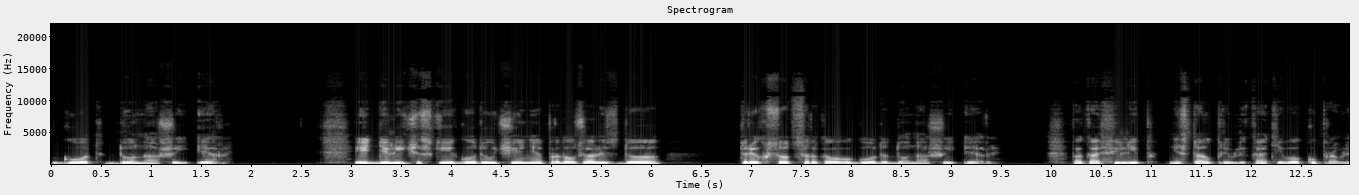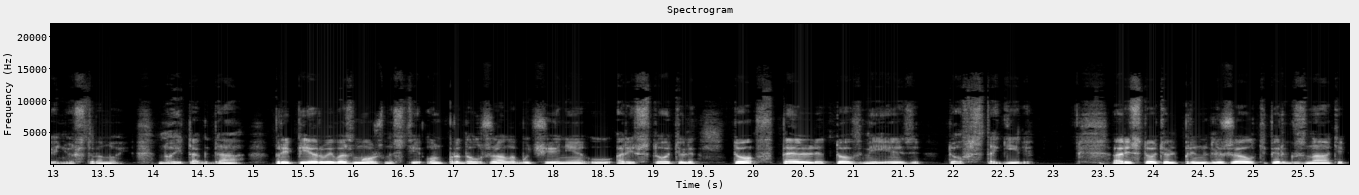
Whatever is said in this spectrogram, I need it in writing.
год до нашей эры. Идиллические годы учения продолжались до 340 года до нашей эры, пока Филипп не стал привлекать его к управлению страной. Но и тогда, при первой возможности, он продолжал обучение у Аристотеля то в Пелле, то в Миезе, то в Стагире. Аристотель принадлежал теперь к знати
